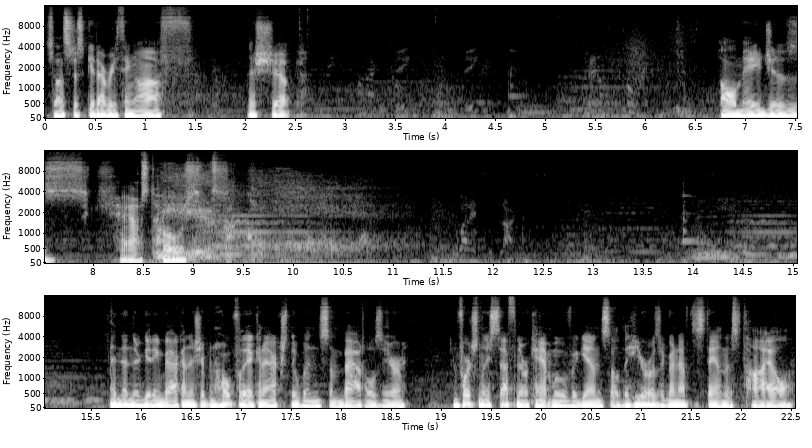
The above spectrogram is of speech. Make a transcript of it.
So let's just get everything off the ship. All mages, cast hosts. And then they're getting back on the ship, and hopefully I can actually win some battles here. Unfortunately, Sphener can't move again, so the heroes are going to have to stay on this tile.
